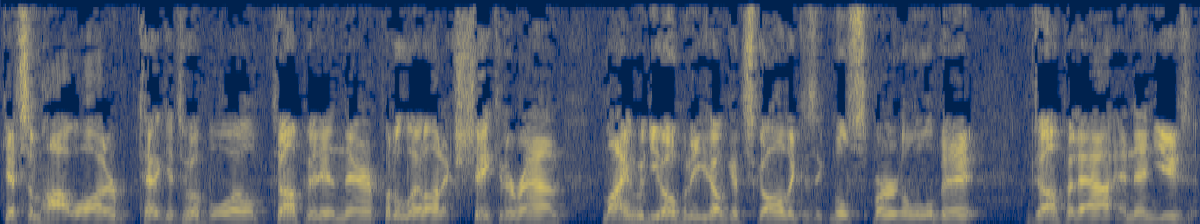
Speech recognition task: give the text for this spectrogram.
get some hot water, take it to a boil, dump it in there, put a lid on it, shake it around. Mind when you open it, you don't get scalded because it will spurt a little bit. Dump it out and then use it.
